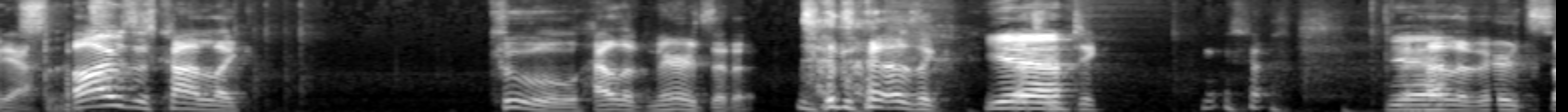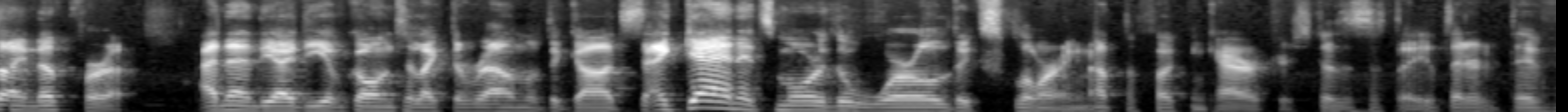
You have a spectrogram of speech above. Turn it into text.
Yeah. Excellent. Well, I was just kind of like, cool. Helen Mirren's in it. I was like, yeah, yeah. Helen Mirren's signed up for it. And then the idea of going to like the realm of the gods. Again, it's more the world exploring, not the fucking characters, because they, they're, they've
